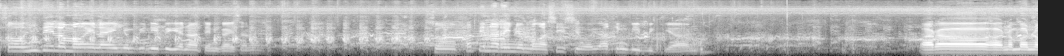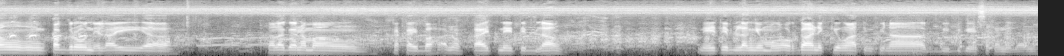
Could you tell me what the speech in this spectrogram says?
So, hindi lang mga inahin yung binibigyan natin, guys. Ano? So, pati na rin yung mga sisiyo ay ating bibigyan. Para naman ang pag-grow nila ay ah, talaga namang kakaiba. Ano? Kahit native lang. Native lang yung mga organic yung ating pinagbibigay sa kanila. Ano?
